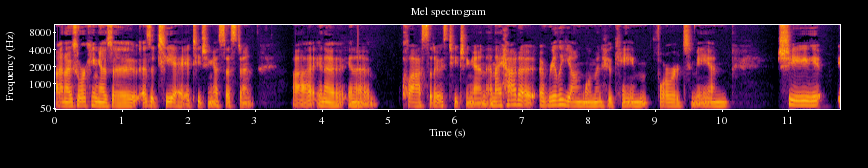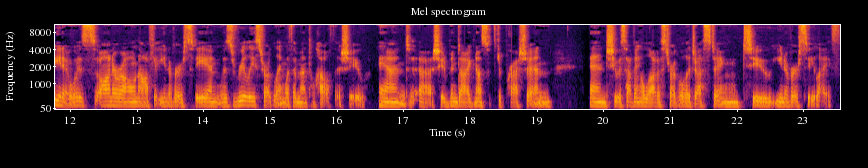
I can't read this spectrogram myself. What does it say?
and i was working as a as a ta a teaching assistant uh, in a in a class that I was teaching in, and I had a, a really young woman who came forward to me, and she you know was on her own off at university and was really struggling with a mental health issue, and uh, she had been diagnosed with depression, and she was having a lot of struggle adjusting to university life,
